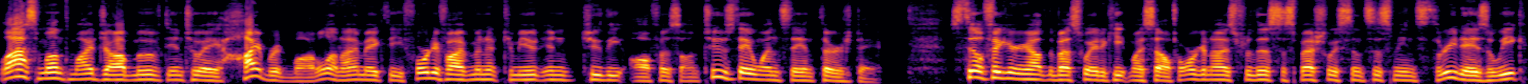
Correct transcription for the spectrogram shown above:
Last month, my job moved into a hybrid model, and I make the 45 minute commute into the office on Tuesday, Wednesday, and Thursday. Still figuring out the best way to keep myself organized for this, especially since this means three days a week.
